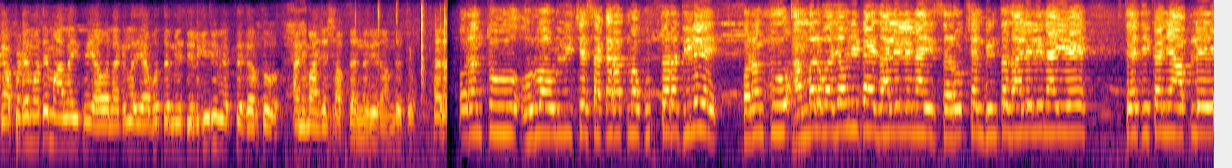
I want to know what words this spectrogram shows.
कपड्यामध्ये मला इथे यावं लागलं. याबद्दल मी दिलगिरी व्यक्त करतो आणि माझ्या शब्दांना विराम देतो. परंतु उर्वाउर्वीचे सकारात्मक उत्तर दिले परंतु अंमलबजावणी काय झालेली नाही संरक्षण भिंत झालेली नाहीये. त्या ठिकाणी आपले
